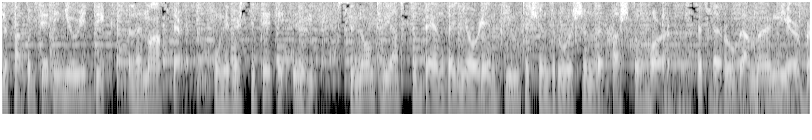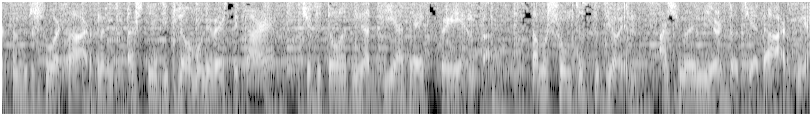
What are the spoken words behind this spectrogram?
në Fakultetin Juridik dhe Master. Universiteti ynë synon t'u japë studentëve një orientim të qëndrueshëm dhe bashkëkohor, sepse rruga më e mirë për të ndryshuar të ardhmen është një diplomë universitare që fitohet nga dija dhe eksperienca. Sa më shumë të studiojmë, Aq më e mirë do të jetë e ardhmja.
